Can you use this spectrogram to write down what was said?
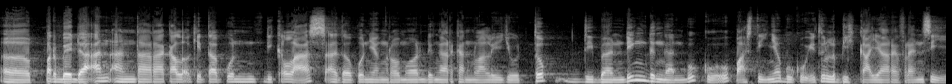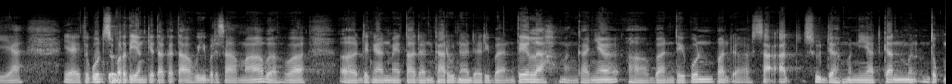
uh, perbedaan antara kalau kita pun di kelas ataupun yang Romo dengarkan melalui YouTube dibanding dengan buku, pastinya buku itu lebih kaya referensi ya. Ya itu pun Betul. seperti yang kita ketahui bersama bahwa uh, dengan meta dan karuna dari Bante lah, makanya uh, Bante pun pada saat sudah meniatkan men untuk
